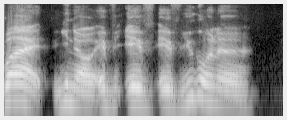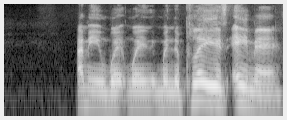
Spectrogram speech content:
But you know, if if if you're gonna, I mean, when when when the play is, a man,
